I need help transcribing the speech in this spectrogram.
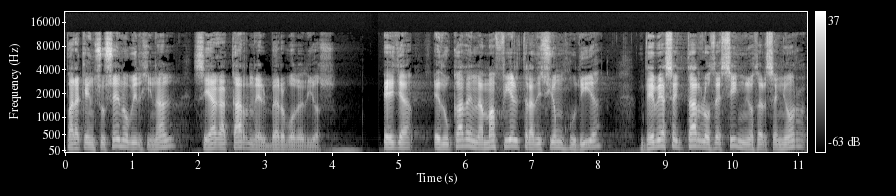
para que en su seno virginal se haga carne el verbo de Dios. Ella, educada en la más fiel tradición judía, debe aceptar los designios del Señor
